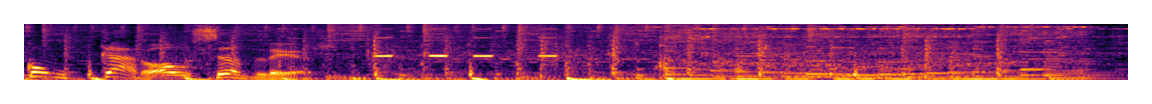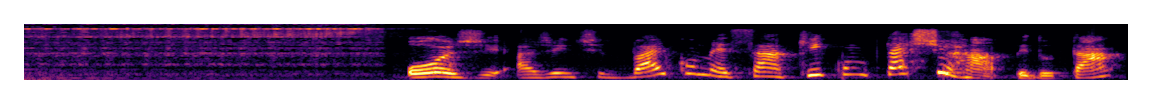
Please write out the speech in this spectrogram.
Com Carol Sandler. Hoje a gente vai começar aqui com um teste rápido, tá?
